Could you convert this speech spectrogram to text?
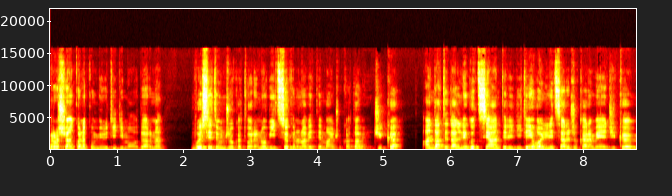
però c'è anche una community di Modern. Voi siete un giocatore novizio che non avete mai giocato a Magic, andate dal negoziante e gli dite io voglio iniziare a giocare a Magic,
